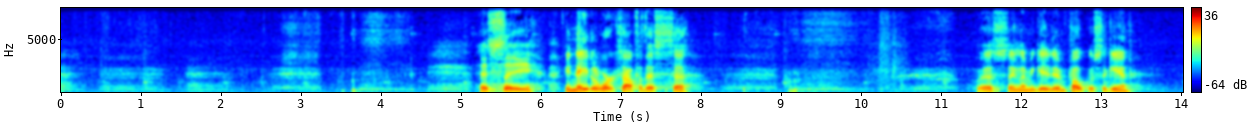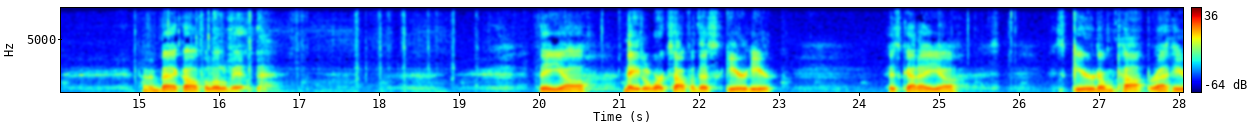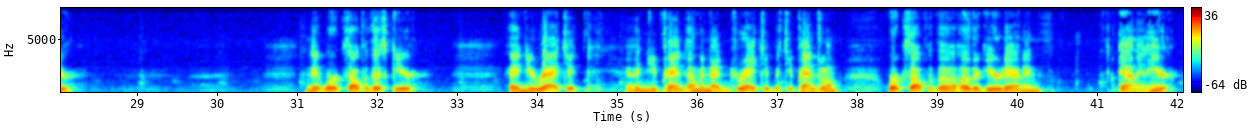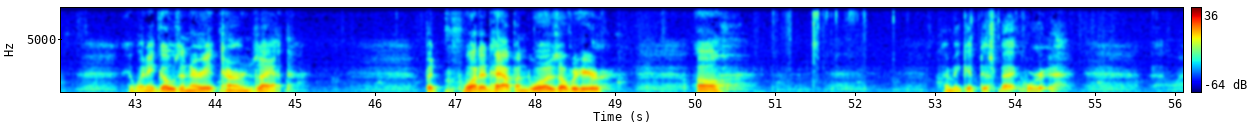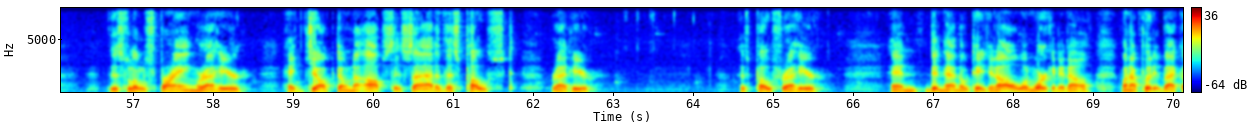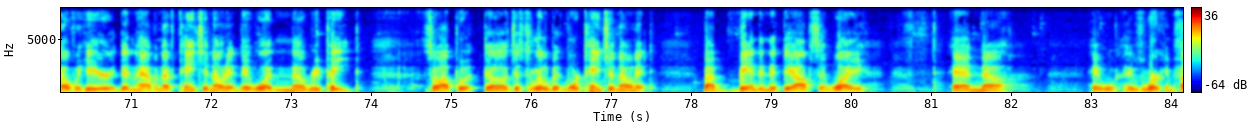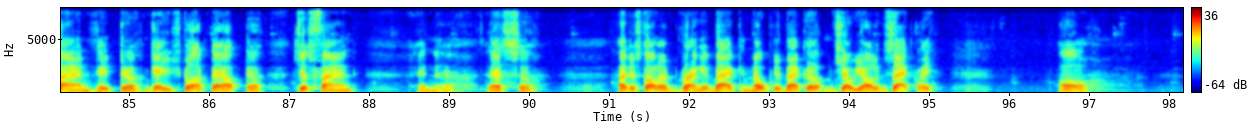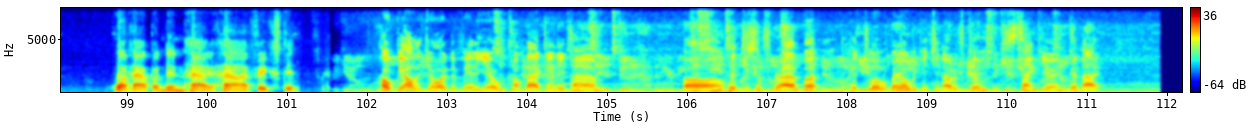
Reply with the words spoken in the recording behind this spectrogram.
let's see your needle works off of this uh, let's see let me get it in focus again. Let me back off a little bit the uh, needle works off of this gear here it's got a uh, It's geared on top right here. And it works off of this gear. And your ratchet and your pen I mean not ratchet but your pendulum works off of the other gear down in down in here. And when it goes in there it turns that. But what had happened was over here uh, let me get this back where it, this little spring right here had jumped on the opposite side of this post right here. This post right here. And didn't have no tension at all wasn't working at all. When I put it back over here it didn't have enough tension on it that wouldn't uh, repeat. So I put uh, just a little bit more tension on it by bending it the opposite way and uh, it, it was working fine. It uh, gauge blocked out uh, just fine, and uh, that's. Uh, I just thought I'd bring it back and open it back up and show y'all exactly uh, what happened and how how I fixed it. Hope y'all enjoyed the video. Come back anytime. Uh, hit the subscribe button. Hit the little bell to get your notifications. Thank you and good night.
